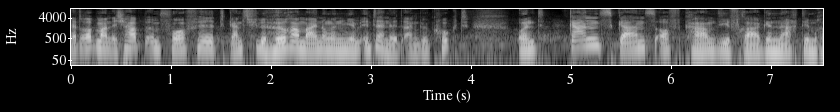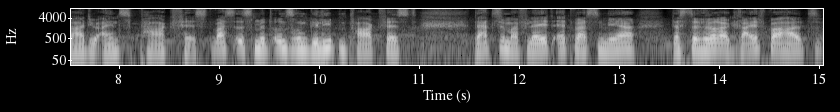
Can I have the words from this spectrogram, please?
Herr Droppmann, ich habe im Vorfeld ganz viele Hörermeinungen mir im Internet angeguckt und ganz, ganz oft kam die Frage nach dem Radio 1 Parkfest. Was ist mit unserem geliebten Parkfest? Dazu mal vielleicht etwas mehr, dass der Hörer greifbar hat,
